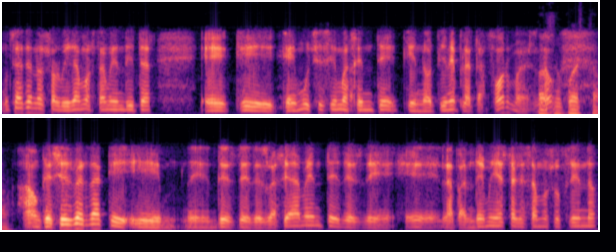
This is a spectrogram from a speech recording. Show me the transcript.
muchas veces nos olvidamos también, Dieter, eh, que, que hay muchísima gente que no tiene plataformas, Por ¿no? supuesto. Aunque sí es verdad que eh, desde, desgraciadamente, desde eh, la pandemia esta que estamos sufriendo,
